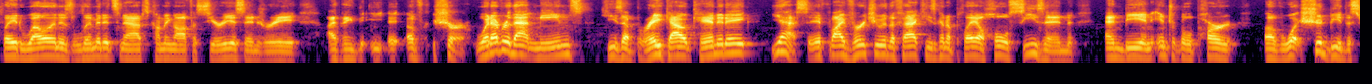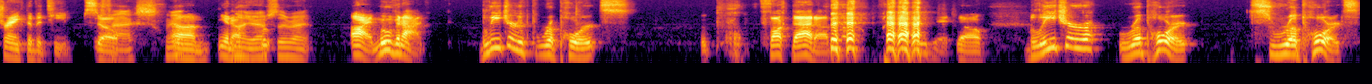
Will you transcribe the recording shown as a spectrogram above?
played well in his limited snaps, coming off a serious injury. I think, of sure, whatever that means, he's a breakout candidate. Yes, if by virtue of the fact he's going to play a whole season and be an integral part of what should be the strength of a team. So. Yeah. um, you know, no, you're absolutely right. all right, moving on. Bleacher reports. Fuck that up. so, Bleacher report reports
